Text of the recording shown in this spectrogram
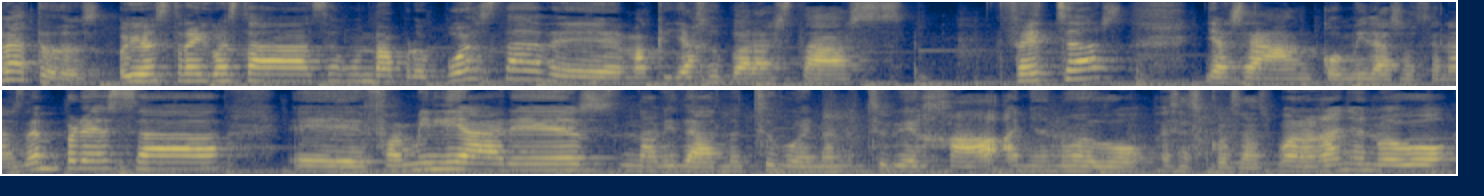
Hola a todos, hoy os traigo esta segunda propuesta de maquillaje para estas fechas, ya sean comidas o cenas de empresa, eh, familiares, Navidad, Nochebuena, Nochevieja, Año Nuevo, esas cosas. Bueno, en Año Nuevo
